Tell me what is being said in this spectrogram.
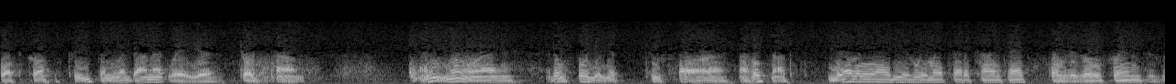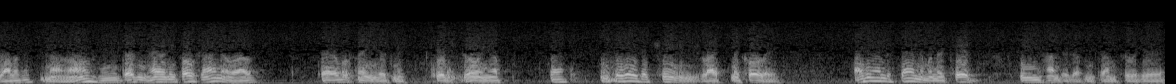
Walked across the street and went down that way, uh, towards town. I don't know. I, I don't suppose you'll get too far. I, I hope not. Do you have any idea who he might try to contact? Some of his old friends, his relatives? No, no. he doesn't have any folks I know of. Terrible thing, isn't it? Kids growing up. Well, the way they change, like Nicoli. I can understand them when they're kids. Seen hundred of them come through here.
